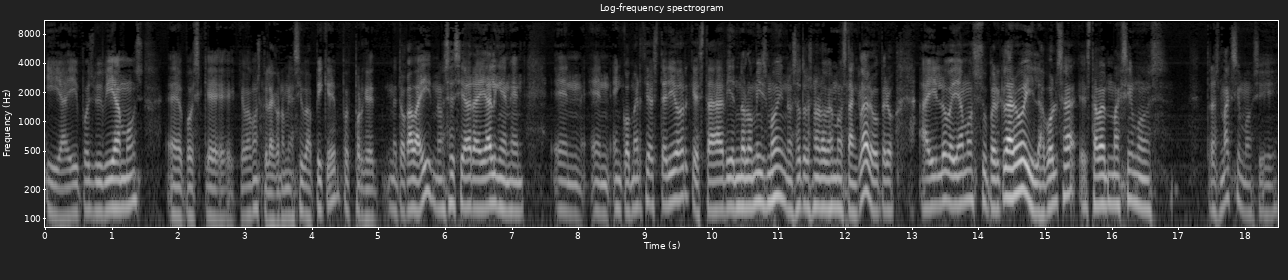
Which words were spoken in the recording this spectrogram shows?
Y ahí pues vivíamos, eh, pues que, vamos, que la economía se iba a pique, pues porque me tocaba ir. No sé si ahora hay alguien en, en, en, en, comercio exterior que está viendo lo mismo y nosotros no lo vemos tan claro, pero ahí lo veíamos súper claro y la bolsa estaba en máximos tras máximos y,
